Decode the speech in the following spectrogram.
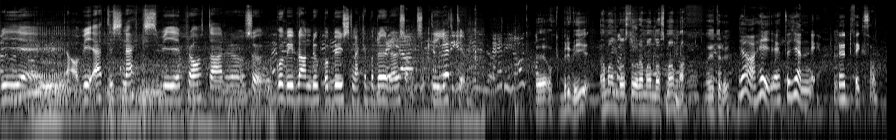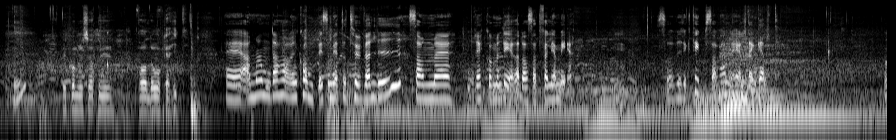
Vi, eh, ja, vi äter snacks, vi pratar och så går vi ibland upp och busknackar på dörrar och sånt. Så det är jättekul. Eh, Och bredvid Amanda står Amandas mamma. Vad heter du? Ja, hej, jag heter Jenny Ludvigsson. Hur kommer det sig att ni valde att åka hit? Eh, Amanda har en kompis som heter Tuva Li som eh, rekommenderade oss att följa med. Så vi fick tips av henne helt enkelt. Ja,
